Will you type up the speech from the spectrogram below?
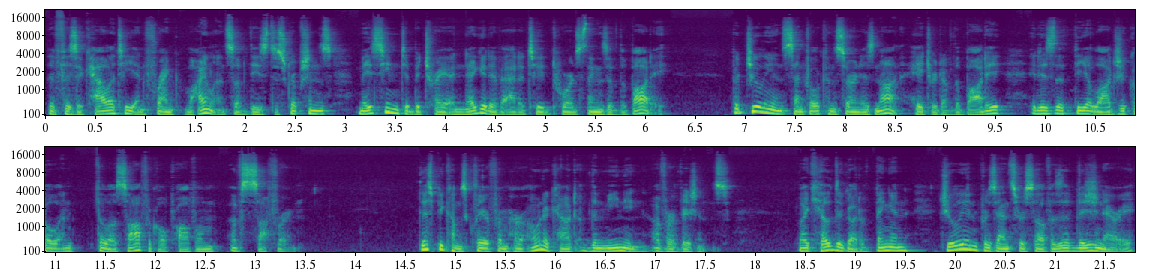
The physicality and frank violence of these descriptions may seem to betray a negative attitude towards things of the body. But Julian's central concern is not hatred of the body, it is the theological and philosophical problem of suffering. This becomes clear from her own account of the meaning of her visions. Like Hildegard of Bingen, Julian presents herself as a visionary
